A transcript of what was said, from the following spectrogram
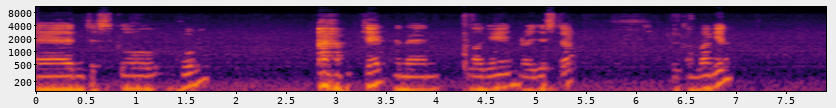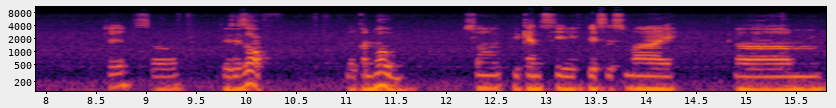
and just go home. okay, and then log in, register. Click on login. Okay, so this is off. Look on home. So you can see this is my um,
